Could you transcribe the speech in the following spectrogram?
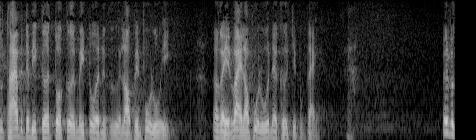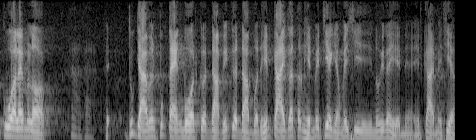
สุดท้ายมันจะมีเกิดตัวเกินมีตัวหนึ่งคือเราเป็นผู้รู้อีก แล้วก็เห็นว่าเราผู้รู้เนี่ยคือจิตปรุงแต่งค่ะ ไม่ไปกลัวอะไรมันหรอกค่ะค่ะทุกอย่างมันปรุงแต่งหมดเกิดดับเห็นเกิดดับหมดเห็นกายก็ต้องเห็นไม่เที่ยงอย่างไม่ชีนุ้ยก็เห็นเนี่ยเห็นกายไม่เที่ยง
